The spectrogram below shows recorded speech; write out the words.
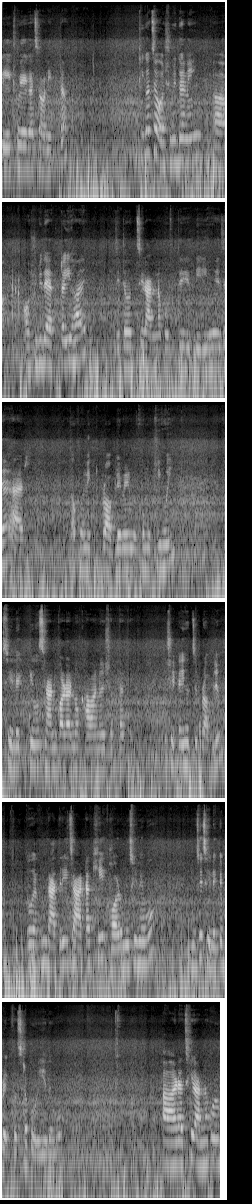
লেট হয়ে গেছে অনেকটা। ঠিক আছে, অসুবিধা নেই। অসুবিধা একটাই হয়, যেটা হচ্ছে রান্না করতে দেরি হয়ে যায়, আর তখন একটু প্রবলেমের মুখোমুখি হই। ছেলেকেও স্নান করানো, খাওয়ানো, এসব থাকে। তো সেটাই হচ্ছে প্রবলেম তো এখন তাড়াতাড়ি চাটা খেয়ে ঘর মুছে নেব। মুছে ছেলেকে ব্রেকফাস্টটা করিয়ে দেবো। আর আজকে রান্না করব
